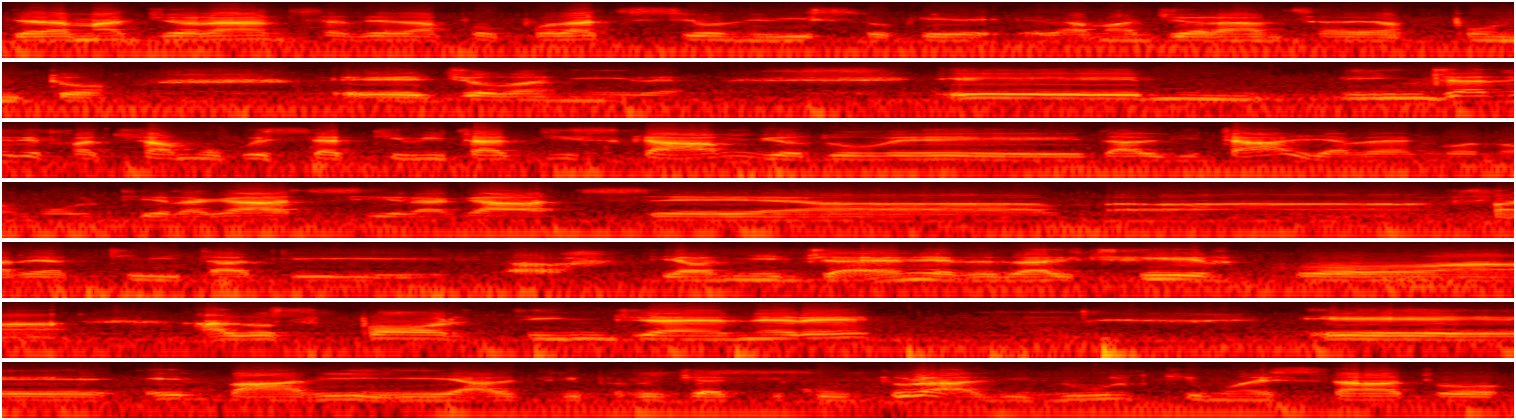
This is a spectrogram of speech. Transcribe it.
della maggioranza della popolazione, visto che la maggioranza è appunto eh, giovanile. E, mh, in genere facciamo queste attività di scambio dove dall'Italia vengono molti ragazzi e ragazze a, a fare attività di, di ogni genere, dal circo a- allo sport in genere e, e vari altri progetti culturali. L'ultimo è stato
